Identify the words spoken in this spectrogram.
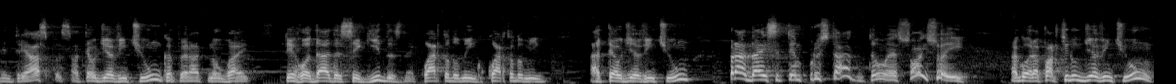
entre aspas, até o dia 21, o campeonato não vai ter rodadas seguidas, né, quarta, domingo, quarta, domingo, até o dia 21, para dar esse tempo para o Estado. Então é só isso aí. Agora, a partir do dia 21,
